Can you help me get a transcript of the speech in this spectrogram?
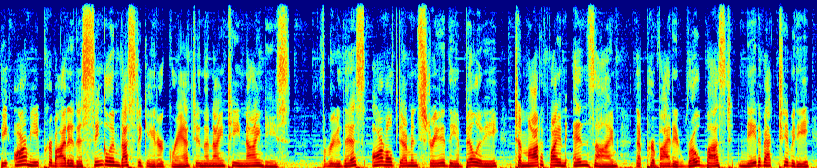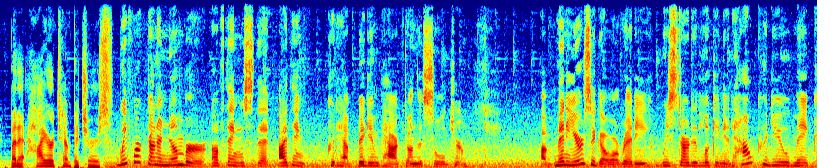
The Army provided a single investigator grant in the 1990s. Through this, Arnold demonstrated the ability to modify an enzyme that provided robust native activity but at higher temperatures. We've worked on a number of things that I think could have big impact on the soldier. Uh, many years ago already, we started looking at how could you make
